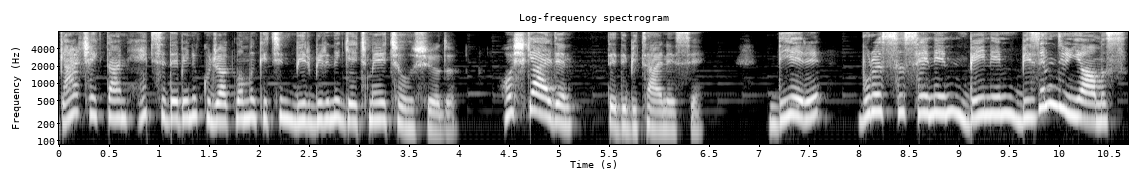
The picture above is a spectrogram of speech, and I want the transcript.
Gerçekten hepsi de beni kucaklamak için birbirini geçmeye çalışıyordu. Hoş geldin dedi bir tanesi. Diğeri burası senin, benim, bizim dünyamız.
